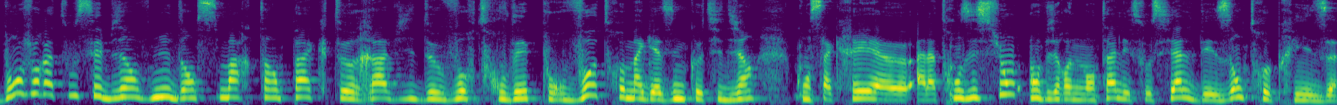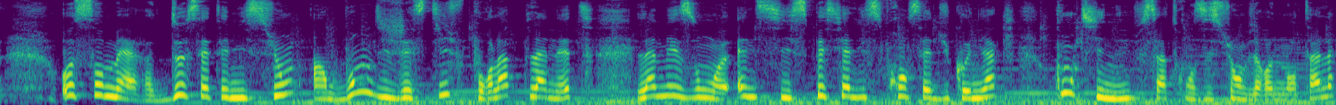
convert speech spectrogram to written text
Bonjour à tous et bienvenue dans Smart Impact. Ravi de vous retrouver pour votre magazine quotidien consacré euh, à la transition environnementale et sociale des entreprises. Au sommaire de cette émission, un bon digestif pour la planète. La maison NC, spécialiste français du cognac, continue sa transition environnementale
